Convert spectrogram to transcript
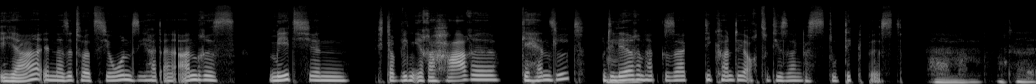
Ja, in einer Situation, sie hat ein anderes Mädchen, ich glaube, wegen ihrer Haare gehänselt. Und die Mhm. Lehrerin hat gesagt, die könnte ja auch zu dir sagen, dass du dick bist. Oh Mann, okay.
